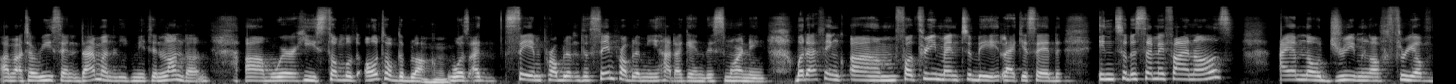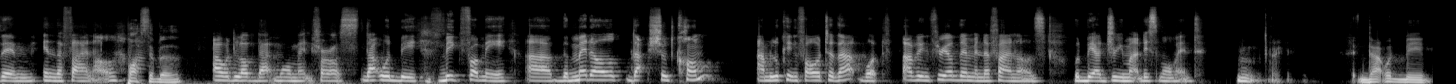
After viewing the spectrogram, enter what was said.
um, at a recent Diamond League meet in London, um, where he stumbled out of the block. Mm-hmm was a same problem, the same problem he had again this morning. But I think um, for three men to be, like you said, into the semifinals, I am now dreaming of three of them in the final. Possible. I would love that moment for us. That would be big for me. Uh, the medal that should come, I'm looking forward to that. But having three of them in the finals would be a dream at this moment. Hmm. That would be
